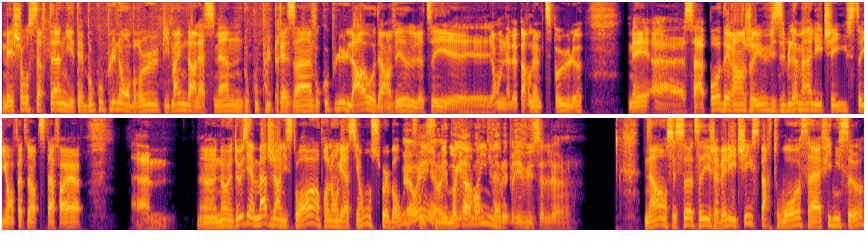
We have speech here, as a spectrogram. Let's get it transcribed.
Mais chose certaine, ils étaient beaucoup plus nombreux, puis même dans la semaine, beaucoup plus présents, beaucoup plus loud en ville. Tu sais, euh, on en avait parlé un petit peu là. Mais euh, ça a pas dérangé visiblement les Chiefs. Ils ont fait leur petite affaire. Euh, un, un, deuxième match dans l'histoire en prolongation, Super Bowl. Ben oui, il n'y a pas grand monde qui l'avait prévu celle-là. Non, c'est ça, tu sais, j'avais les Chiefs par trois, ça a fini ça,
